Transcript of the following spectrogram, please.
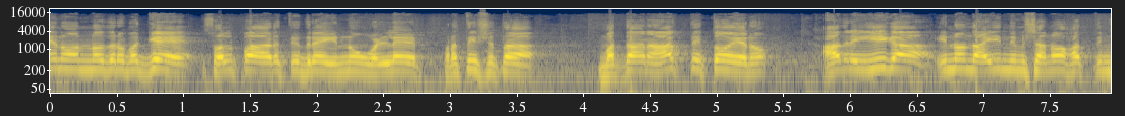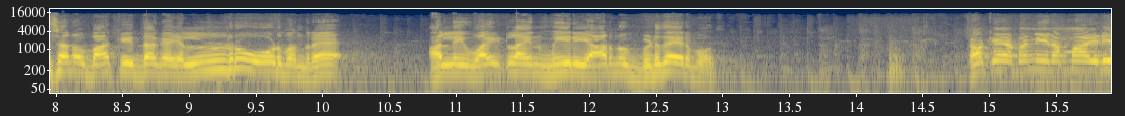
ಏನು ಅನ್ನೋದ್ರ ಬಗ್ಗೆ ಸ್ವಲ್ಪ ಅರಿತಿದ್ರೆ ಇನ್ನೂ ಒಳ್ಳೆ ಪ್ರತಿಶತ ಮತದಾನ ಆಗ್ತಿತ್ತೋ ಏನೋ. ಆದರೆ ಈಗ ಇನ್ನೊಂದು ಐದು ನಿಮಿಷನೋ, ಹತ್ತು ನಿಮಿಷನೋ ಬಾಕಿ ಇದ್ದಾಗ ಎಲ್ಲರೂ ಓಡ್ ಬಂದರೆ ಅಲ್ಲಿ ವೈಟ್ ಲೈನ್ ಮೀರಿ ಯಾರನ್ನೂ ಬಿಡದೇ ಇರ್ಬೋದು. ಓಕೆ ಬನ್ನಿ, ನಮ್ಮ ಇಡೀ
